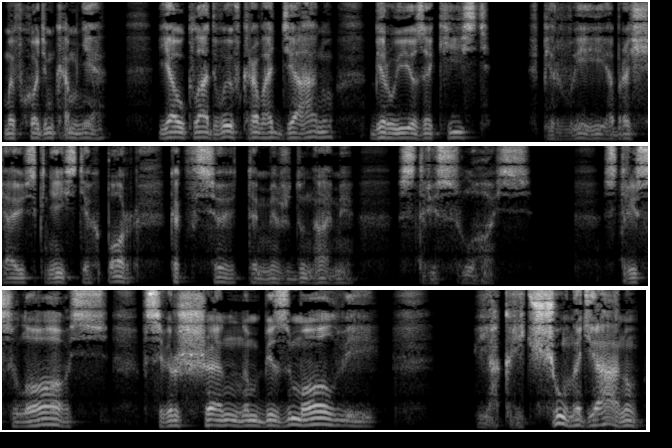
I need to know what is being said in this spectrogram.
Мы входим ко мне. Я укладываю в кровать Диану, беру ее за кисть, Впервые обращаюсь к ней с тех пор, как все это между нами стряслось. Стряслось в совершенном безмолвии. Я кричу на Диану.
